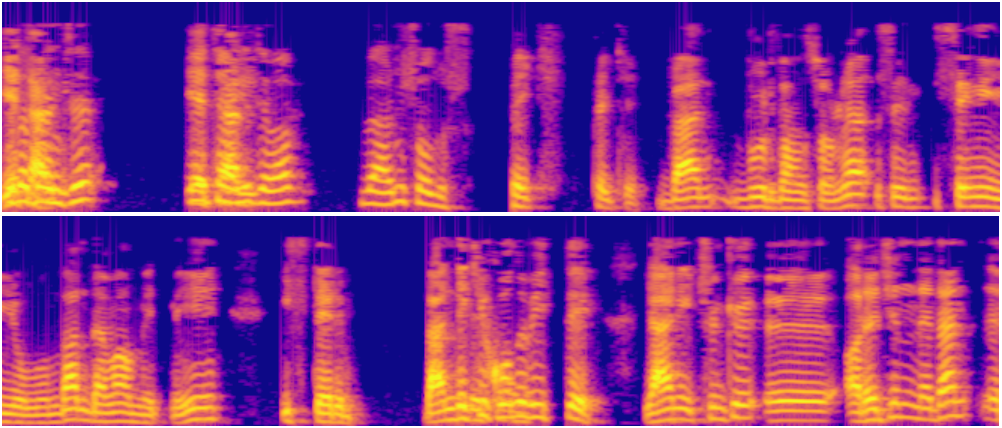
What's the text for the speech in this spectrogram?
Bu da Yeterli. bence yeterli, Yeterli. cevap vermiş olur. Peki, peki. Ben buradan sonra sen, senin yolundan devam etmeyi isterim. Bendeki Peki. konu bitti. Yani çünkü e, aracın neden e,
